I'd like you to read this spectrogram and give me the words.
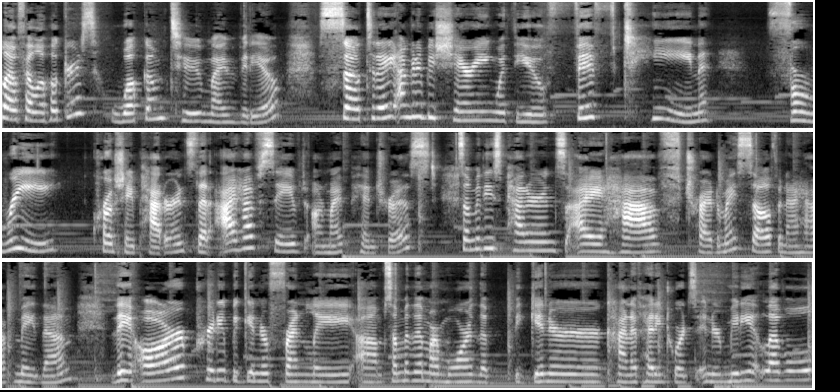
Hello fellow hookers, welcome to my video. So today I'm going to be sharing with you 15 free crochet patterns that I have saved on my Pinterest. Some of these patterns I have tried myself and I have made them. They are pretty beginner friendly. Um, some of them are more the beginner kind of heading towards intermediate level.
